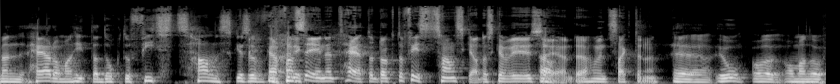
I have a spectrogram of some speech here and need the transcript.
Men här då man hittar Dr. Fists handske så... Ja, fanzinet heter Dr. Fists handskar, det ska vi ju säga. Det har vi inte sagt ännu. Eh, jo, och om man då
